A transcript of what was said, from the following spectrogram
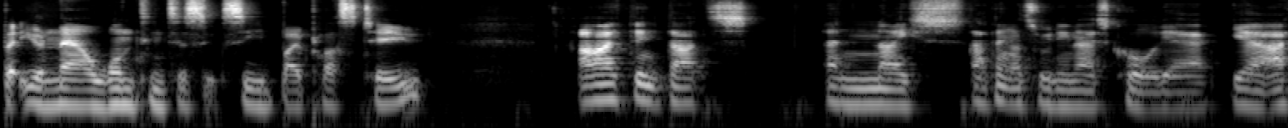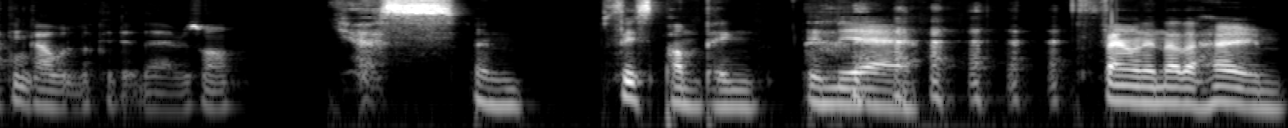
but you're now wanting to succeed by plus two. I think that's a nice. I think that's a really nice call. Yeah, yeah. I think I would look at it there as well. yes, and fist pumping in the air. Found another home.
